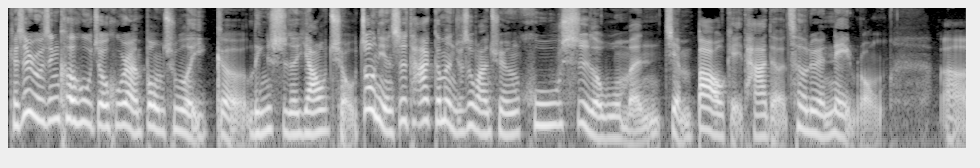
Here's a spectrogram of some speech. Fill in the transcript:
可是如今客户就忽然蹦出了一个临时的要求，重点是他根本就是完全忽视了我们简报给他的策略内容，呃，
